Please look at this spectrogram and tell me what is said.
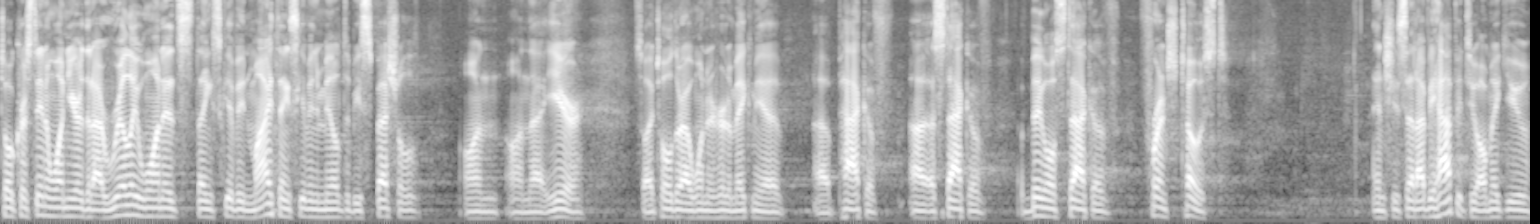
told Christina one year that I really wanted Thanksgiving, my Thanksgiving meal, to be special on, on that year. So I told her I wanted her to make me a, a pack of, uh, a stack of, a big old stack of French toast. And she said, I'd be happy to. I'll make you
